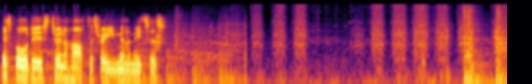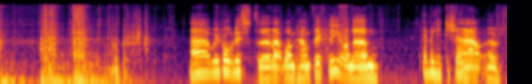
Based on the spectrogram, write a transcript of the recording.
This board is two and a half to three millimeters. Uh, we bought this for about one pound fifty on um, Ability shop. out of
